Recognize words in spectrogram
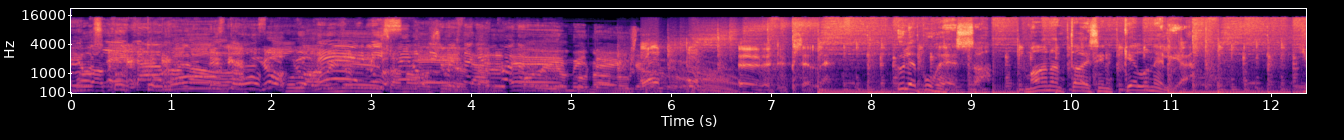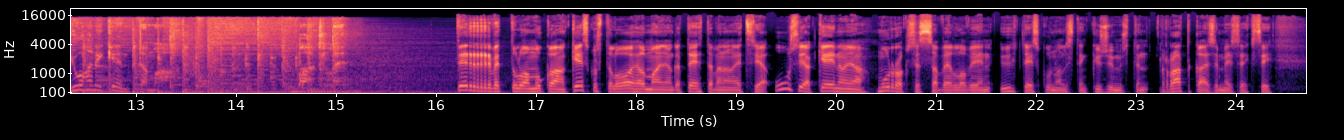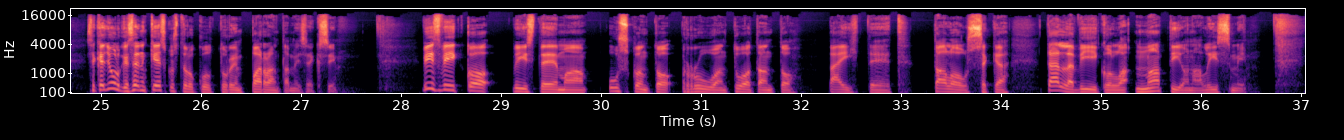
mulla on tuttu rajalla. Mulla on niin sanoo sieltä. Ei mitenkään. Yle puheessa maanantaisin kello neljä. Juhani Kenttämaa. Battle. Tervetuloa mukaan keskusteluohjelmaan, jonka tehtävänä on etsiä uusia keinoja murroksessa vellovien yhteiskunnallisten kysymysten ratkaisemiseksi sekä julkisen keskustelukulttuurin parantamiseksi. Viisi viikkoa, viisi teemaa, uskonto, ruoan tuotanto, päihteet, talous sekä tällä viikolla nationalismi.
